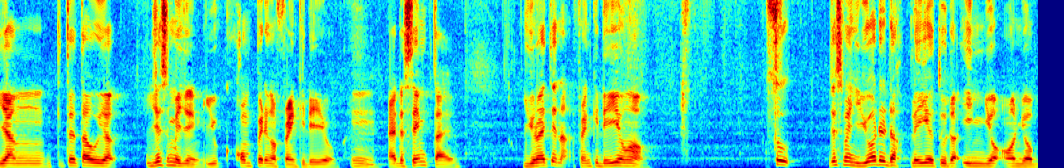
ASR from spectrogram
yang kita tahu yang just imagine you compare dengan Frankie De Jong. Hmm. At the same time United nak Frankie De Jong tau. So just imagine you ada dah player tu dah in your on your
